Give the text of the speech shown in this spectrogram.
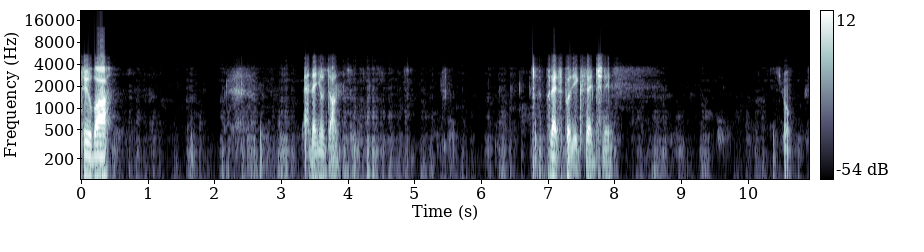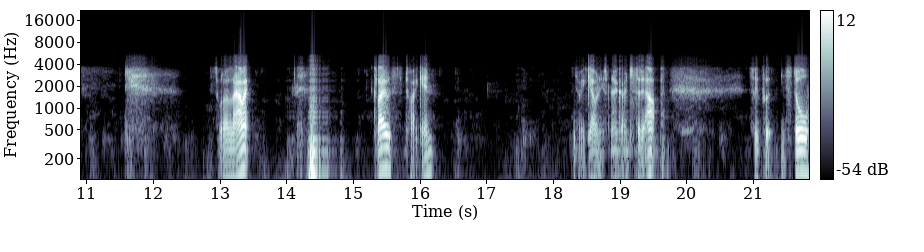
toolbar, and then you're done. But let's put the extension in. So we'll allow it close, try again. There we go, and it's now going to set it up. So we put install,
